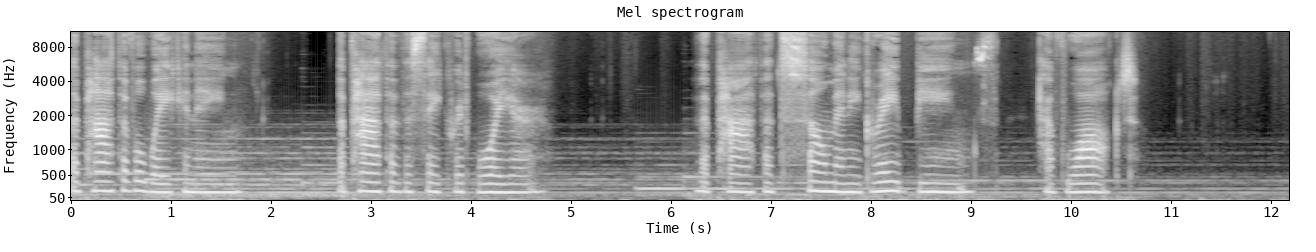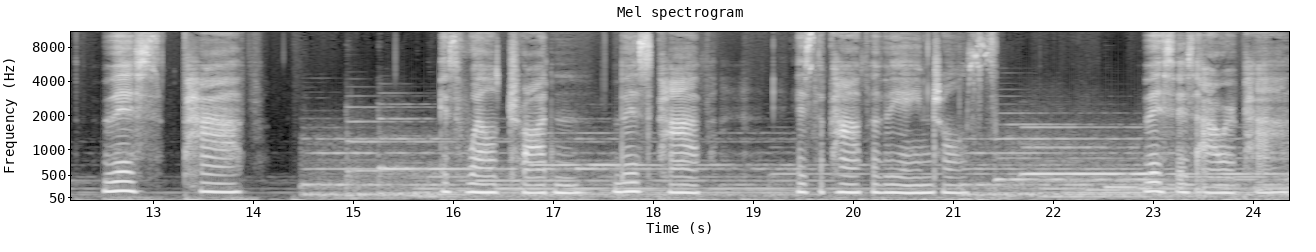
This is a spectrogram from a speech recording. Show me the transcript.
the path of awakening, the path of the sacred warrior, the path that so many great beings have walked. This path is well trodden. This path is the path of the angels. This is our path.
